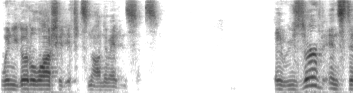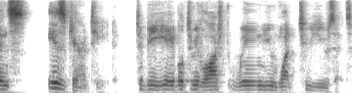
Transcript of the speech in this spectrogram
when you go to launch it if it's an on-demand instance. A reserved instance is guaranteed to be able to be launched when you want to use it.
